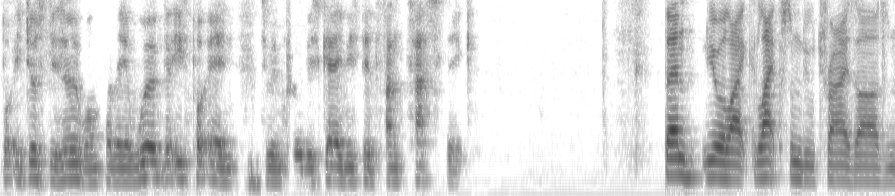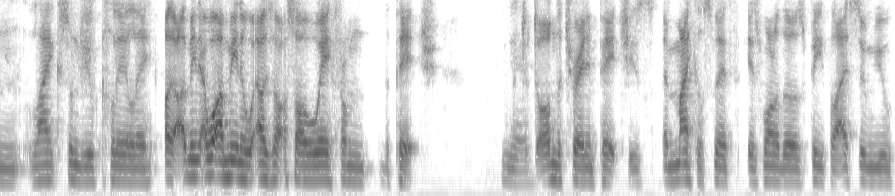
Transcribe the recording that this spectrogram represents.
but he does deserve one for the work that he's put in to improve his game. He's been fantastic. Ben, you're like like somebody who tries hard and like somebody who clearly. I mean, what I mean, I was sort of away from the pitch, Yeah. just on the training pitch. Is and Michael Smith is one of those people. I assume you,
